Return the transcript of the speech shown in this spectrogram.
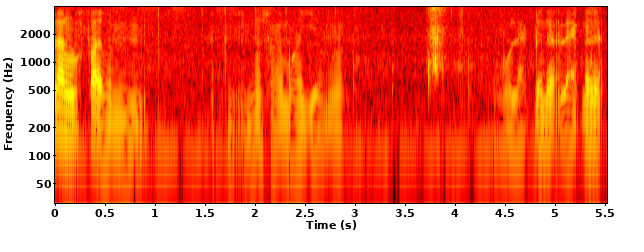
ร่างรถไฟมันต้องใช้ไม้เยอะนะโอ้แหลกแล้เนี่ยแหลกแล้เนี่ย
